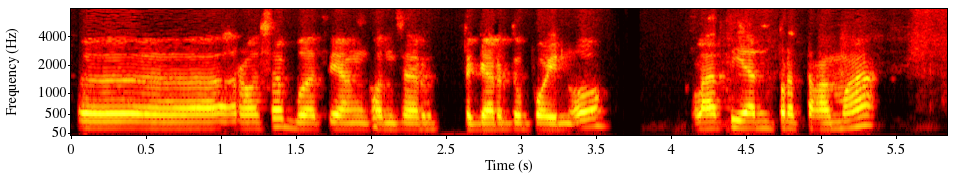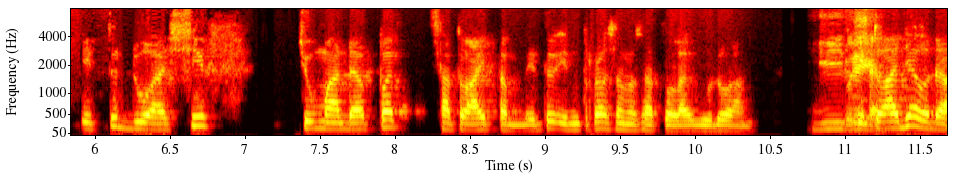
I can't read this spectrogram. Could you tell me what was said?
eh Rosa buat yang konser Tegar 2.0 latihan pertama itu dua shift cuma dapat satu item itu intro sama satu lagu doang Gile. itu aja udah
